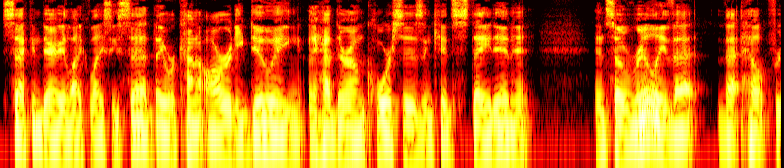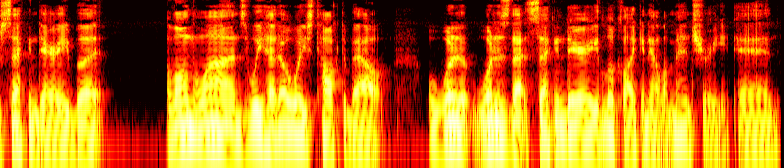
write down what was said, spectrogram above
secondary, like Lacey said, they were kind of already doing, they had their own courses and kids stayed in it. And so really that that helped for secondary, but along the lines we had always talked about well what what does that secondary look like in elementary? And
